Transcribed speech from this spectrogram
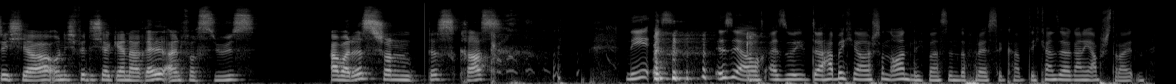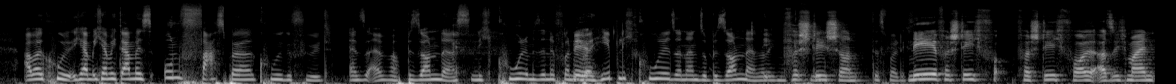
dich ja und ich finde dich ja generell einfach süß. Aber das ist schon, das ist krass. Nee, ist, ist ja auch. Also da habe ich ja schon ordentlich was in der Fresse gehabt. Ich kann es ja gar nicht abstreiten. Aber cool. Ich habe ich hab mich damals unfassbar cool gefühlt. Also einfach besonders. Nicht cool im Sinne von Nee. überheblich cool, sondern so besonders. ich Verstehe schon. Das wollte ich Nee, verstehe ich, versteh ich voll. Also ich meine,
